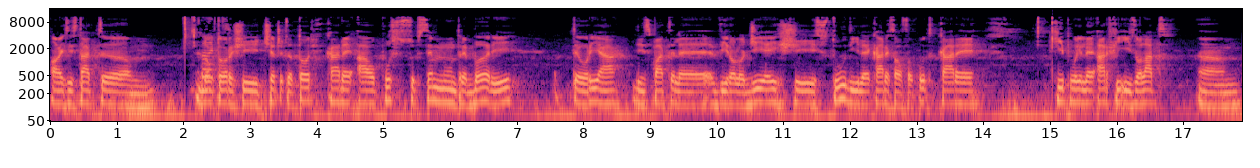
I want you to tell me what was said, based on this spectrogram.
au existat uh, doctori și cercetători care au pus sub semnul întrebării teoria din spatele virologiei și studiile care s-au făcut, care chipurile ar fi izolat um,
